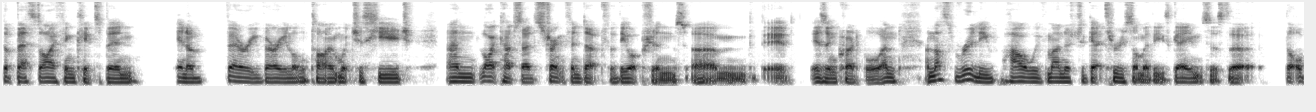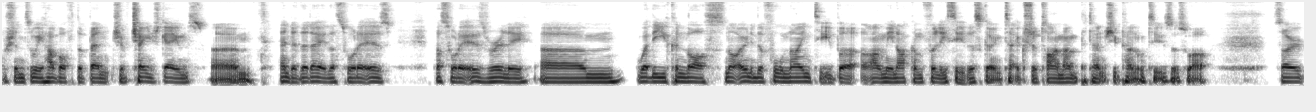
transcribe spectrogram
the best I think it's been in a very, very long time, which is huge. And like I've said, strength and depth of the options um, is incredible. And and that's really how we've managed to get through some of these games is that the options we have off the bench have changed games. Um, end of the day, that's what it is. That's what it is, really. Um, whether you can last not only the full 90, but I mean, I can fully see this going to extra time and potentially penalties as well. So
